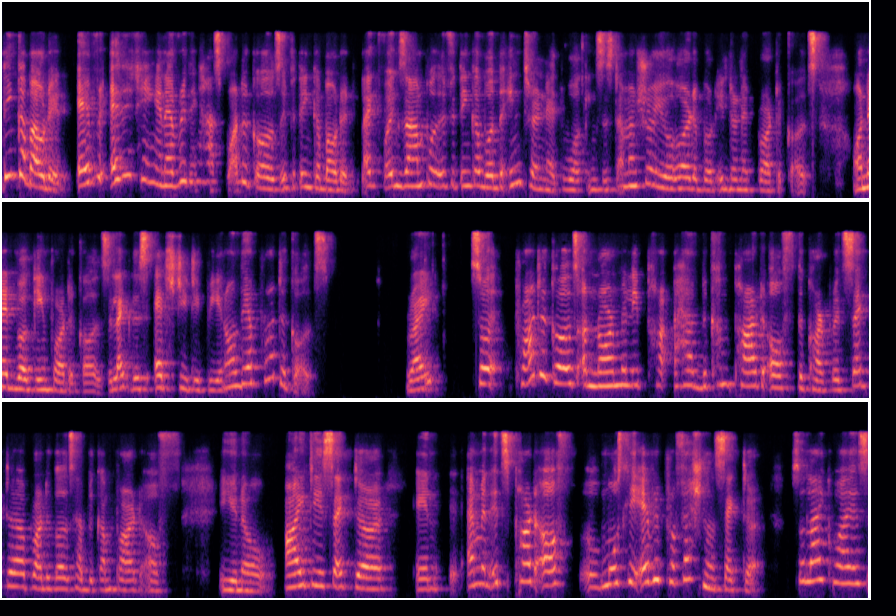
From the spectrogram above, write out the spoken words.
think about it, every anything and everything has protocols, if you think about it. Like, for example, if you think about the internet working system, I'm sure you heard about internet protocols or networking protocols, like this HTTP and all their protocols, right? So protocols are normally have become part of the corporate sector. Protocols have become part of, you know, IT sector. And I mean, it's part of uh, mostly every professional sector. So likewise,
